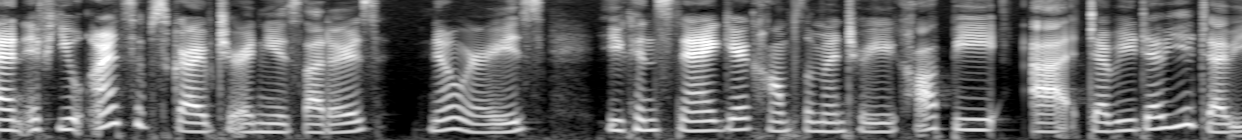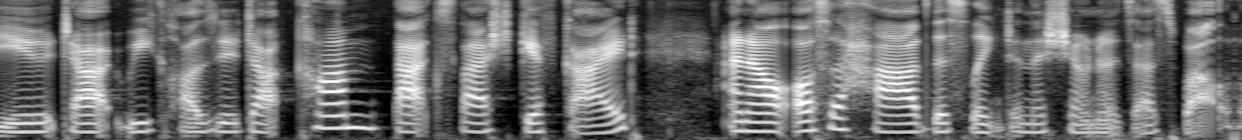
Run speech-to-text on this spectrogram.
And if you aren't subscribed to our newsletters, no worries. You can snag your complimentary copy at www.recloseted.com backslash gift guide. And I'll also have this linked in the show notes as well.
